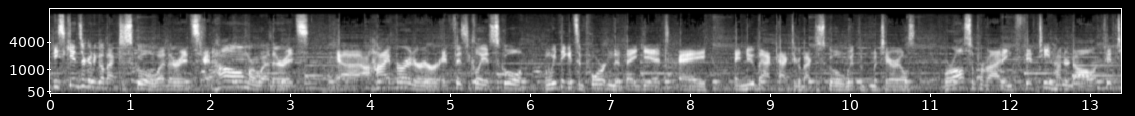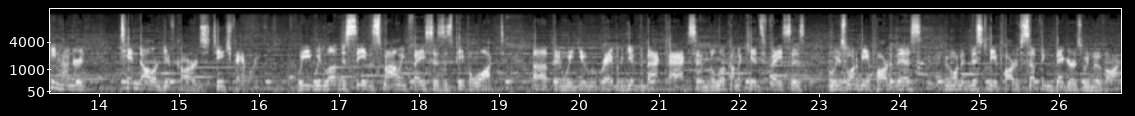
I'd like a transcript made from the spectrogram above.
These kids are going to go back to school, whether it's at home or whether it's uh, a hybrid or physically at school, and we think it's important that they get a, a new backpack to go back to school with the materials. We're also providing $1,500, $1,500 $10 gift cards to each family. We, we love to see the smiling faces as people walked up and we were able to give the backpacks and the look on the kids' faces. And we just want to be a part of this. We wanted this to be a part of something bigger as we move on.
